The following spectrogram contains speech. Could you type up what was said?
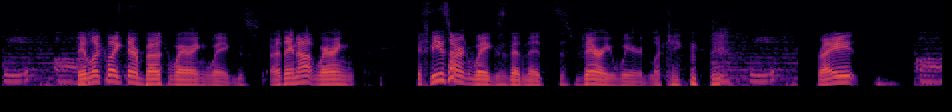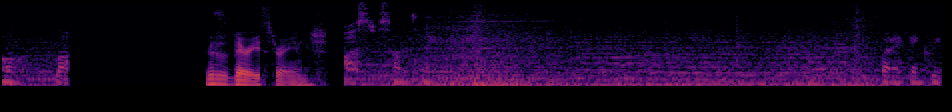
We all They look like they're both wearing wigs. Are they not wearing? If these aren't wigs, then it's very weird looking, we right? all This is very strange. lost something. But I think we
